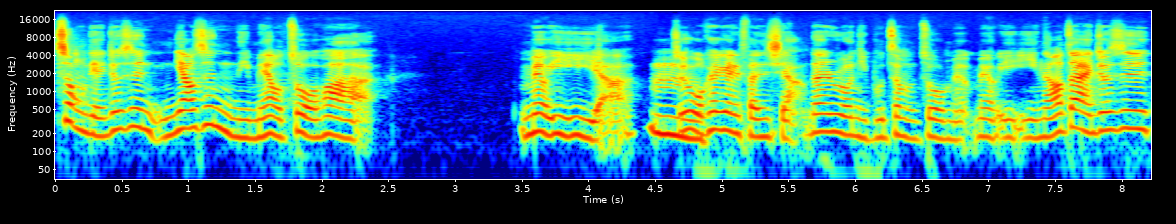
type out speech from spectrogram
重点就是，你要是你没有做的话，没有意义啊。嗯，就是我可以跟你分享，但如果你不这么做，没有没有意义。然后再来就是，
